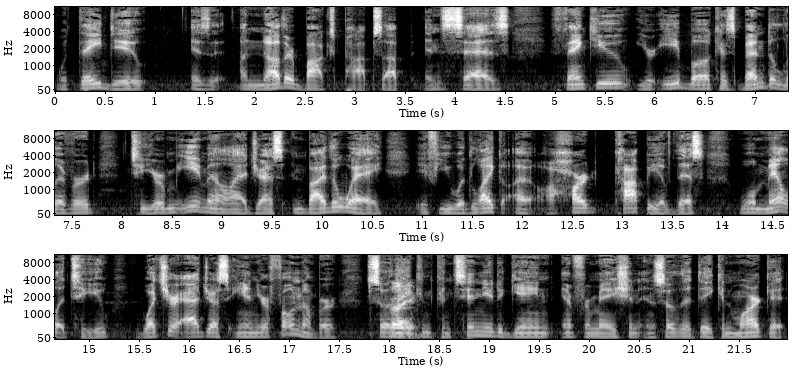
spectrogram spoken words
what they do is another box pops up and says, Thank you. Your ebook has been delivered to your email address. And by the way, if you would like a, a, hard copy of this, we'll mail it to you. What's your address and your phone number so right. they can continue to gain information and so that they can market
